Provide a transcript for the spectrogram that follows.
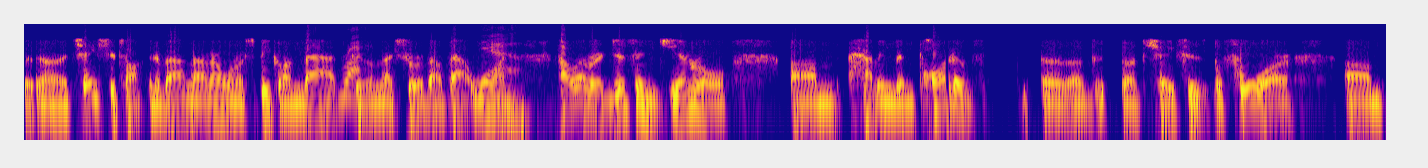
uh, chase you're talking about, and I don't want to speak on that because I'm not sure about that one. However, just in general, um, having been part of, of, of chases before, um,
